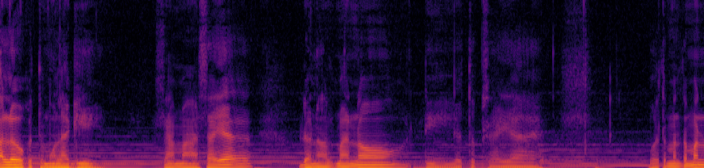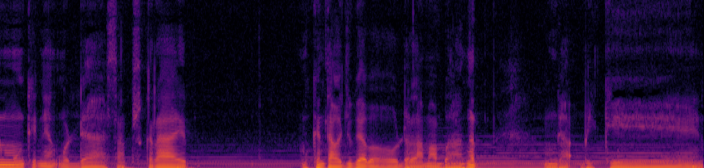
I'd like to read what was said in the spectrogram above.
Halo, ketemu lagi sama saya Donald Mano di YouTube saya. Buat teman-teman mungkin yang udah subscribe, mungkin tahu juga bahwa udah lama banget nggak bikin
